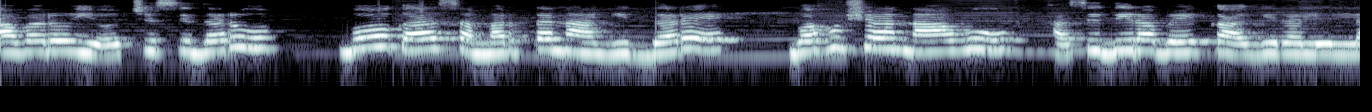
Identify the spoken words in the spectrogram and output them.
ಅವರು ಯೋಚಿಸಿದರು ಭೋಗ ಸಮರ್ಥನಾಗಿದ್ದರೆ ಬಹುಶಃ ನಾವು ಹಸಿದಿರಬೇಕಾಗಿರಲಿಲ್ಲ.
